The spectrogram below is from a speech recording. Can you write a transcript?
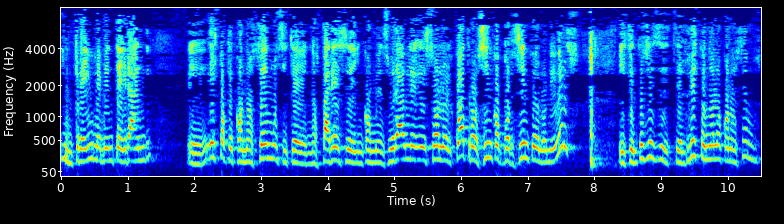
increíblemente grande, eh, esto que conocemos y que nos parece inconmensurable es solo el 4 o 5% del universo y que entonces este, el resto no lo conocemos.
